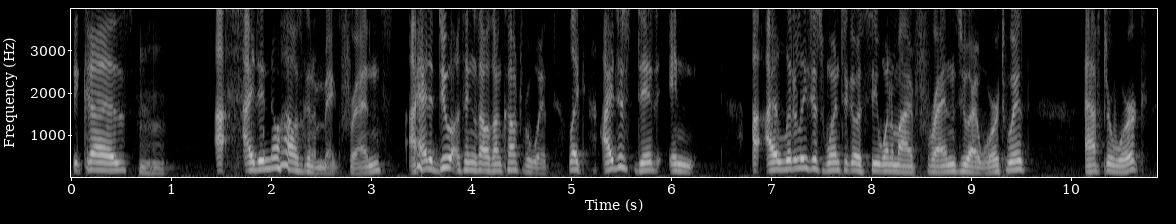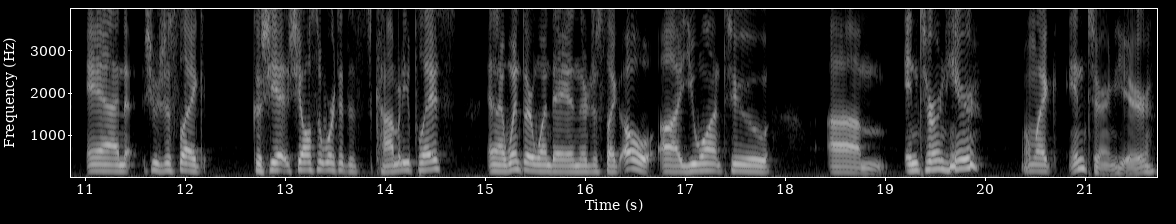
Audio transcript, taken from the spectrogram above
because Mhm. I, I didn't know how I was gonna make friends. I had to do things I was uncomfortable with. Like I just did in, I, I literally just went to go see one of my friends who I worked with after work, and she was just like, because she had, she also worked at this comedy place, and I went there one day, and they're just like, oh, uh, you want to um, intern here? I'm like, intern here?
